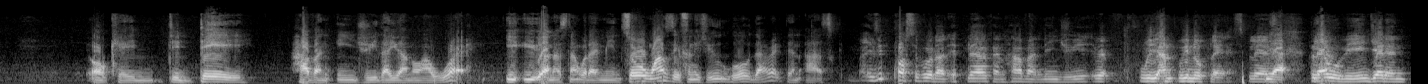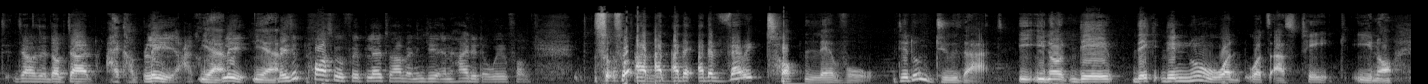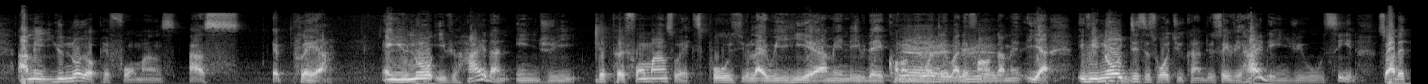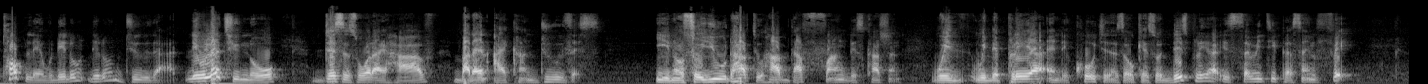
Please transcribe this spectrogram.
Okay did they have an injury that you are not aware you, you understand what i mean so once they finish you go direct and ask is it possible that a player can have an injury? We we know players. Players. Yeah, player yeah. will be injured and tell the doctor, "I can play. I can Yeah, play." yeah. But is it possible for a player to have an injury and hide it away from? So, so at, at, at, the, at the very top level, they don't do that. You know, they, they, they know what, what's at stake. You know, I mean, you know your performance as a player, and you know if you hide an injury, the performance will expose you. Like we hear, I mean, if the economy, Yeah, whatever, the yeah. fundament, yeah. If we know this is what you can do, so if you hide the injury, we'll see it. So at the top level, they don't, they don't do that. They will let you know this is what I have, but then I can do this you know so you would have to have that frank discussion with with the player and the coach and say okay so this player is 70% fit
